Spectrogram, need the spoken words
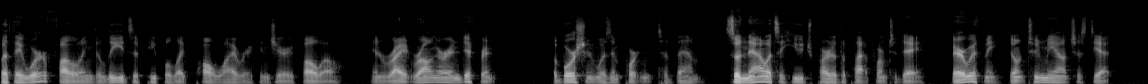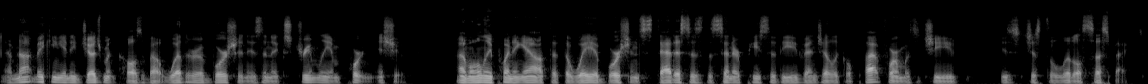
But they were following the leads of people like Paul Weyrich and Jerry Falwell, and right, wrong, or indifferent, abortion was important to them. So now it's a huge part of the platform today. Bear with me, don't tune me out just yet. I'm not making any judgment calls about whether abortion is an extremely important issue. I'm only pointing out that the way abortion's status as the centerpiece of the evangelical platform was achieved is just a little suspect.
